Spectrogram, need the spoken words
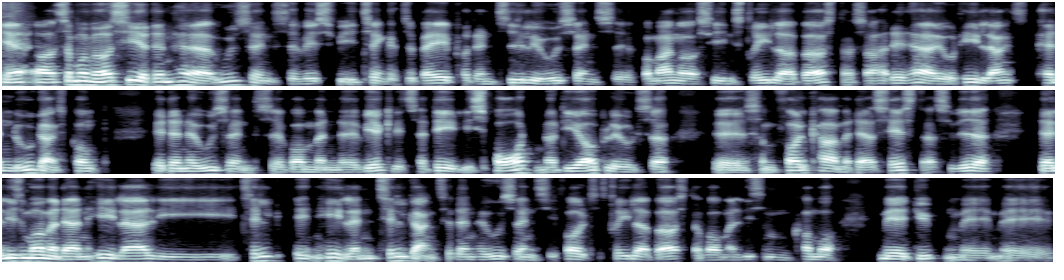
Ja, og så må man også sige, at den her udsendelse, hvis vi tænker tilbage på den tidlige udsendelse for mange år siden, Striler og Børster, så har det her jo et helt langt andet udgangspunkt, Øh, den her udsendelse, hvor man øh, virkelig tager del i sporten og de oplevelser, øh, som folk har med deres heste osv. Det er ligesom om, at der er en helt, ærlig til, en helt anden tilgang til den her udsendelse i forhold til striler og børster, hvor man ligesom kommer mere i dybden med, med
